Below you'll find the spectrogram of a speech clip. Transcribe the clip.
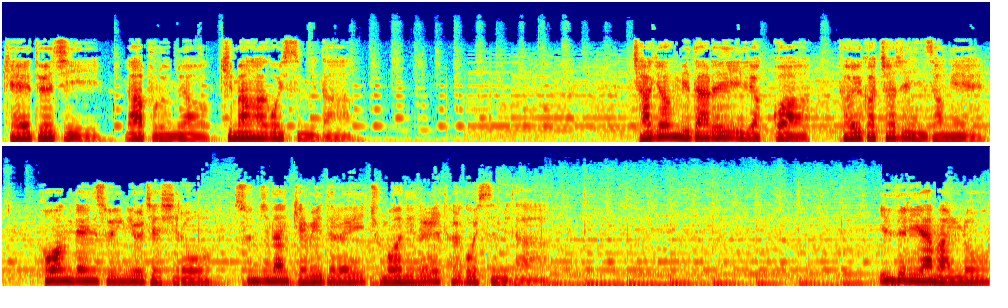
개돼지라 부르며 기망하고 있습니다. 자격 미달의 인력과 덜 거쳐진 인성에 허황된 수익률 제시로 순진한 개미들의 주머니를 털고 있습니다. 이들이야말로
